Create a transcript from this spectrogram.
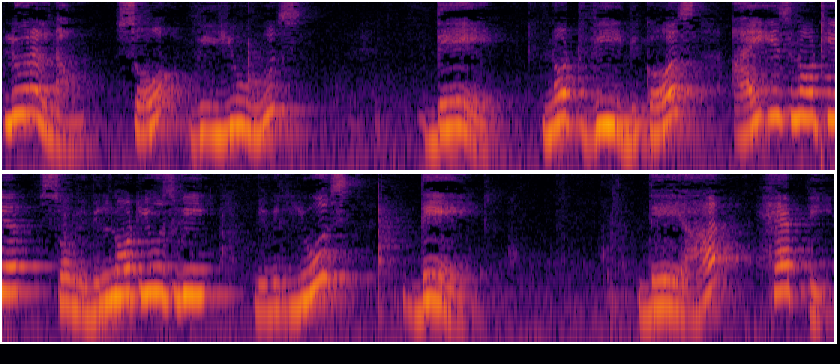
plural noun. So, we use they, not we because I is not here. So, we will not use we. We will use they. They are happy.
